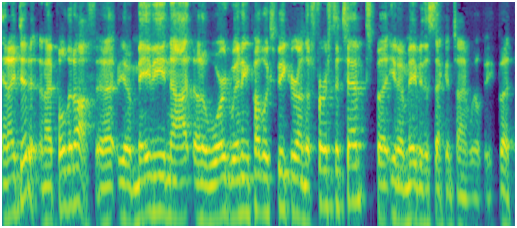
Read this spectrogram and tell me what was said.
And I did it, and I pulled it off. Uh, you know, maybe not an award-winning public speaker on the first attempt, but you know, maybe the second time will be. But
